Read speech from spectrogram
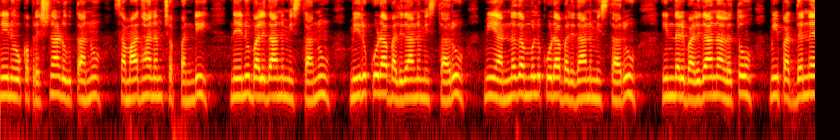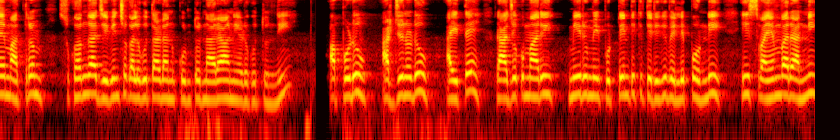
నేను ఒక ప్రశ్న అడుగుతాను. సమాధానం చెప్పండి. నేను బలిదానం ఇస్తాను మీరు కూడా బలిదానం ఇస్తారు మీ అన్నదమ్ములు కూడా బలిదానం ఇస్తారు ఇందరి బలిదానాలతో మీ పెద్దన్నయ్య మాత్రం సుఖంగా జీవించగలుగుతాడనుకుంటున్నారా అని అడుగుతుంది. అప్పుడు అర్జునుడు అయితే రాజకుమారి మీరు మీ పుట్టింటికి తిరిగి వెళ్ళిపోండి. ఈ స్వయంవరాన్ని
